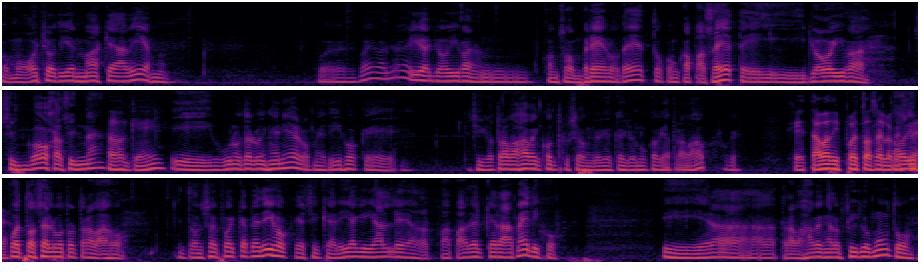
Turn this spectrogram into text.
como 8 o 10 más que habíamos. pues bueno, yo, yo iba con sombrero de esto, con capacete, y yo iba sin goja, sin nada. Ok. Y uno de los ingenieros me dijo que, que si yo trabajaba en construcción, yo dije que yo nunca había trabajado, pero que Que estaba dispuesto a hacer lo estaba que sea. dispuesto a hacer otro trabajo. Entonces fue el que me dijo que si quería guiarle al papá del que era médico y era trabajaba en el auxilio mutuo,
